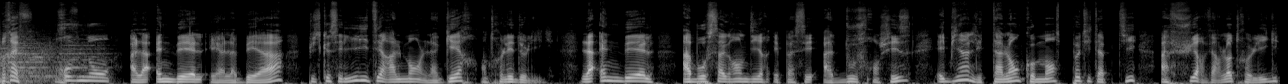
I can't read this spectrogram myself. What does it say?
Bref, revenons à la NBL et à la BA, puisque c'est littéralement la guerre entre les deux ligues. La NBL a beau s'agrandir et passer à 12 franchises, eh bien les talents commencent petit à petit à fuir vers l'autre ligue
